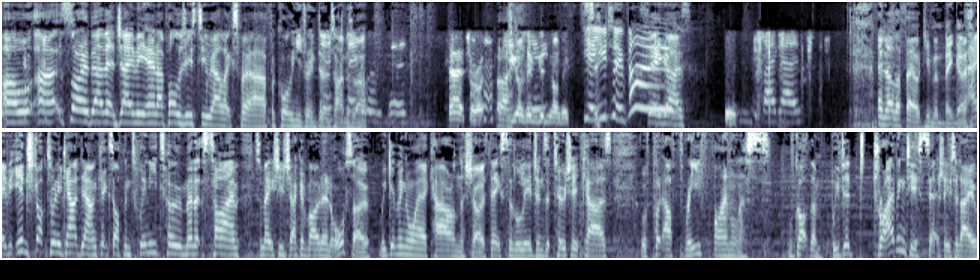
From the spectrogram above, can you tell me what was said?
oh, uh, sorry about that, Jamie, and apologies to you, Alex, for uh, for calling you during dinner time as well. No, it's all right. All right. You guys have a good night. Yeah, you too. Bye. See you guys. Bye, guys. Another failed human bingo. Hey, the Edge Top 20 countdown kicks off in 22 minutes time, so make sure you check a vote in. Also, we're giving away a car on the show. Thanks to the legends at Two Cheap Cars, we've put our three finalists. We've got them. We did driving tests actually today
